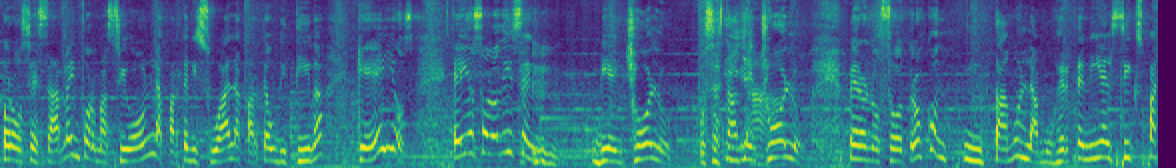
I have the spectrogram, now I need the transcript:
procesar la información, la parte visual, la parte auditiva, que ellos. Ellos solo dicen, bien cholo. O sea, está ya. bien cholo. Pero nosotros contamos, la mujer tenía el six-pack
